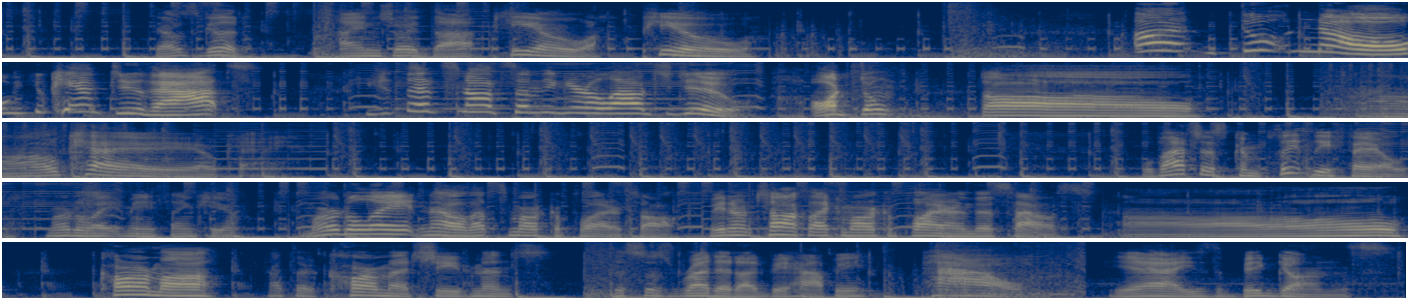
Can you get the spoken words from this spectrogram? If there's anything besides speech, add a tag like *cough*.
That was good. I enjoyed that. Pew. Pew. Uh, don't, no, you can't do that. That's not something you're allowed to do. Oh, don't, oh. Okay, okay. Well, that just completely failed. Murderate me, thank you. Murderate? No, that's Markiplier talk. We don't talk like Markiplier in this house. Oh. Karma. Got the karma achievement. If this was Reddit, I'd be happy. Pow. Yeah, use the big guns.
